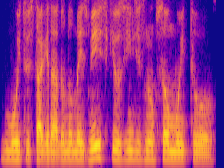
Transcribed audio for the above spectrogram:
muito estagnado no mesmice, que os indies não são muito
